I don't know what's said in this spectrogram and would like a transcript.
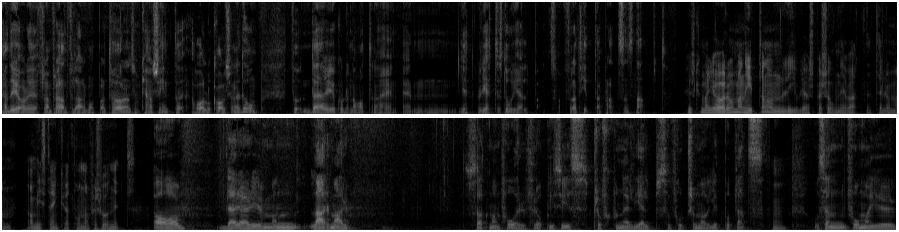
Ja det gör det, framförallt för larmoperatören som kanske inte har lokalkännedom. Där är ju koordinaterna en, en jättestor hjälp alltså, för att hitta platsen snabbt. Hur ska man göra om man hittar någon livlös person i vattnet eller om man ja, misstänker att någon har försvunnit? Ja, där är det ju man larmar. Så att man får förhoppningsvis professionell hjälp så fort som möjligt på plats. Mm. Och sen får man ju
